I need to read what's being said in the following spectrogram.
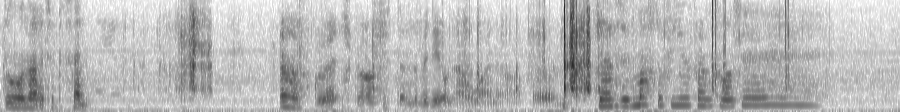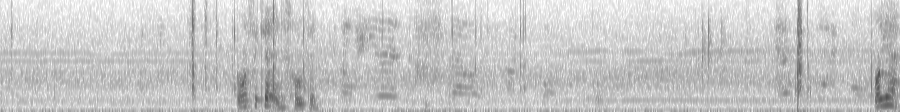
still on 92%. Oh, great, I'll just end the video now, why not? Um, yeah, this is Master for you, for watching. Am I forgetting something? Oh yeah,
